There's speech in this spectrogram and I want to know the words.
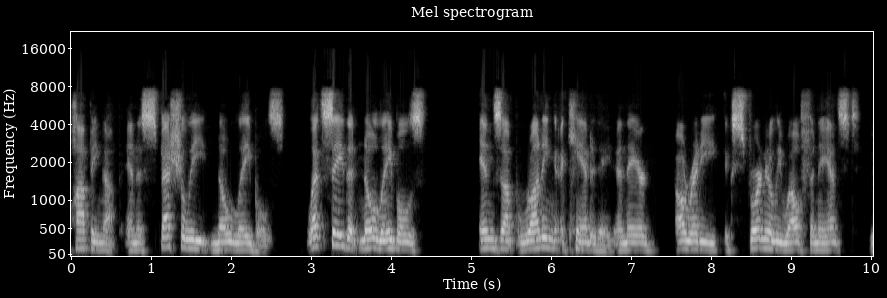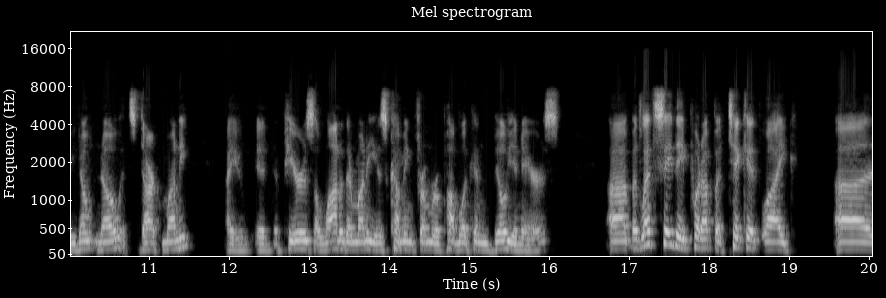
popping up, and especially no labels let's say that no labels ends up running a candidate and they are already extraordinarily well financed. We don't know, it's dark money. I, it appears a lot of their money is coming from Republican billionaires. Uh, but let's say they put up a ticket like uh,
